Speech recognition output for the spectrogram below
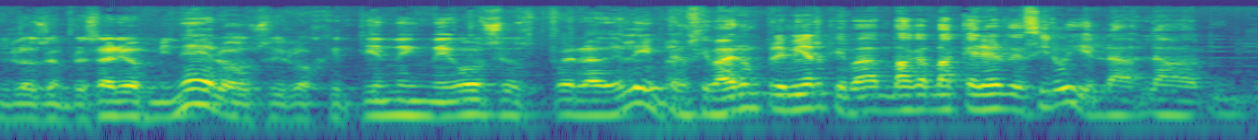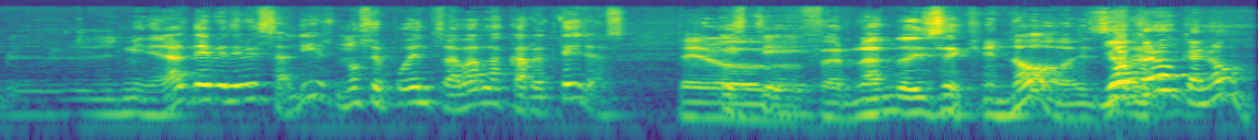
los empresarios mineros y los que tienen negocios fuera de Lima. Pero si va a haber un premier que va, va, va a querer decir, oye, la, la, el mineral debe, debe salir, no se pueden trabar las carreteras. Pero este... Fernando dice que no. Yo creo que no,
